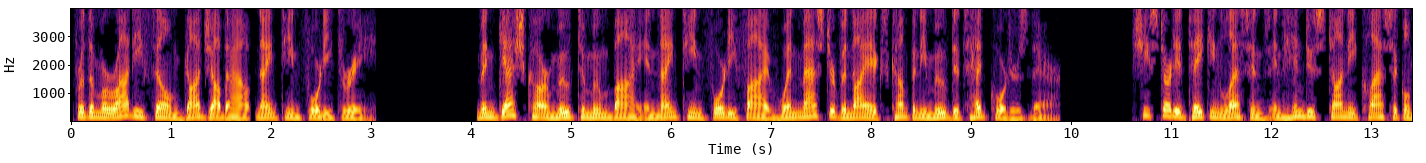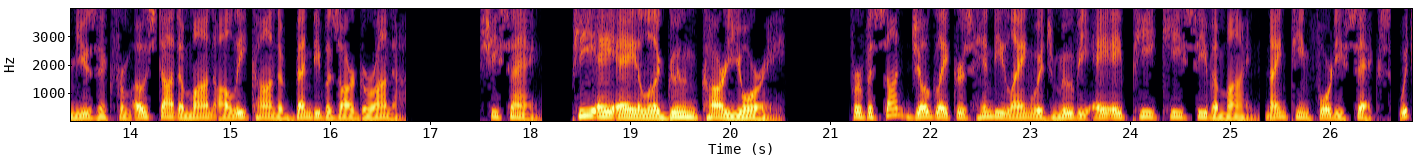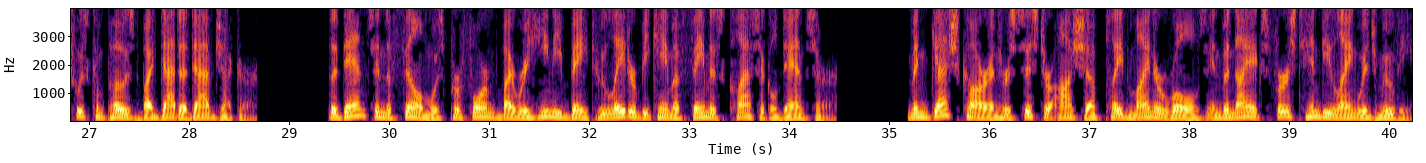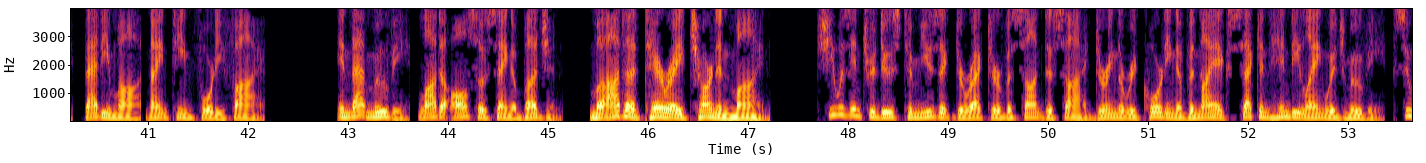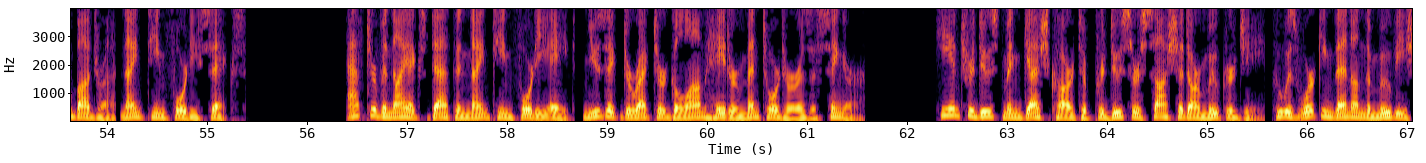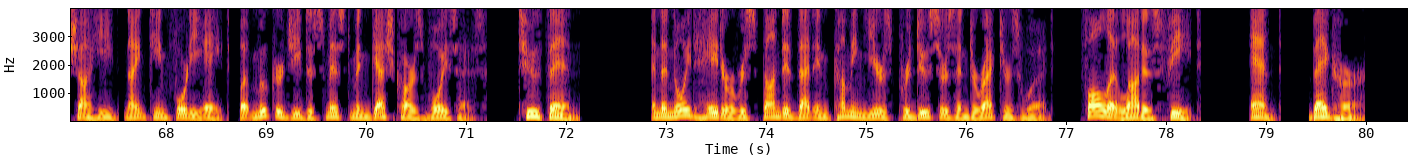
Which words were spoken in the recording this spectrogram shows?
for the Marathi film Gajaabhau 1943. Mangeshkar moved to Mumbai in 1945 when Master Vinayak's company moved its headquarters there. She started taking lessons in Hindustani classical music from Ustad Aman Ali Khan of Bhendibazaar Gharana. She sang, Paa Lagoon Kar Yori, For Vasant Joglekar's Hindi-language movie Aap Ki Siva Mine 1946, which was composed by Datta Davjekar. The dance in the film was performed by Rohini Bhate who later became a famous classical dancer. Mangeshkar and her sister Asha played minor roles in Vinayak's first Hindi-language movie, Badi Ma 1945. In that movie, Lata also sang a bhajan, Maata Tere Charnan Mine, she was introduced to music director Vasant Desai during the recording of Vinayak's second Hindi-language movie, Subhadra 1946. After Vinayak's death in 1948, music director Ghulam Haider mentored her as a singer. He introduced Mangeshkar to producer Sashadhar Mukherjee, who was working then on the movie Shahid 1948, but Mukherjee dismissed Mangeshkar's voice as too thin. An annoyed Haider responded that in coming years producers and directors would fall at Lata's feet, and beg her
